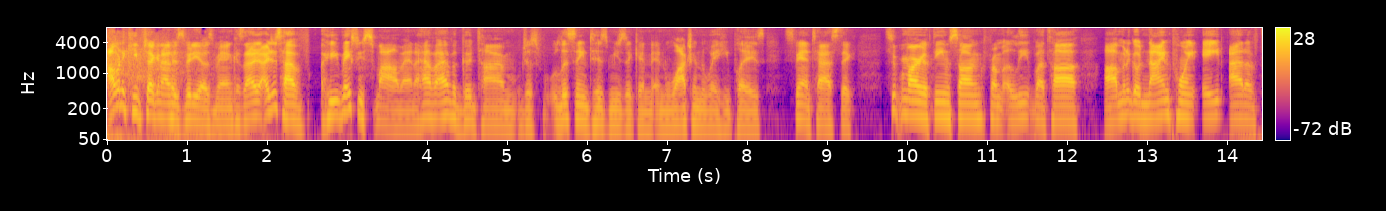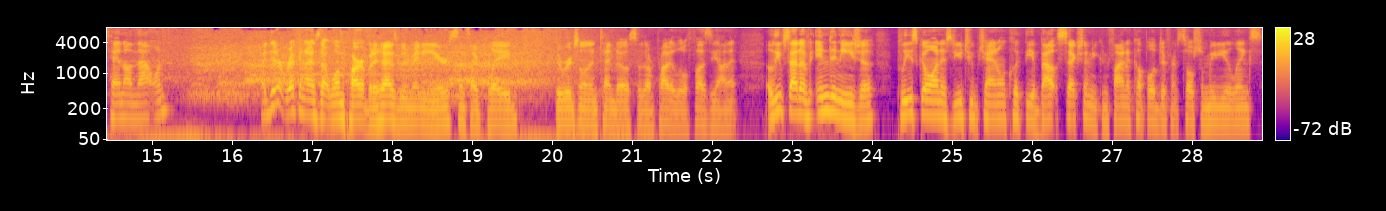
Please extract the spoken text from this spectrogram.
I'm gonna keep checking out his videos, man, because I, I just have he makes me smile, man. I have I have a good time just listening to his music and, and watching the way he plays. It's fantastic. Super Mario theme song from Alip Ba Ta. Uh, I'm gonna go 9.8 out of 10 on that one. I didn't recognize that one part, but it has been many years since I played the original Nintendo, so I'm probably a little fuzzy on it. Alip's out of Indonesia. Please go on his YouTube channel, click the About section. You can find a couple of different social media links,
